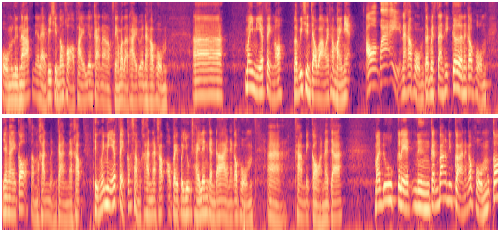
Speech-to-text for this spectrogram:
ผมหรือนัฟเนี่ยแหละ พี่ชินต้องขออภัยเรื่องการอ่านออกเสียงภาษาไทยด้วยนะครับผม อ่า ไม่มีเอฟเฟกต์เนาะแล้วพี่ชินจะวางไว้ทำไมเนี่ย เอาออกไปนะครับผมแต่เป็นสแตนทิกเกอร์นะครับผมยังไงก็สำคัญเหมือนกันนะครับถึงไม่มีเอฟเฟกต์ก็สำคัญนะครับเอาไปประยุกต์ใช้เล่นกันได้นะครับผมอ่าข้ามไปก่อนนะจ๊ะมาดูเกรดหนึ่งกันบ้างดีกว่านะครับผมก็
